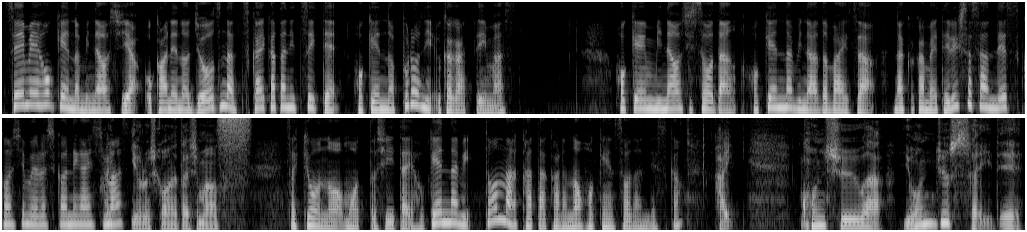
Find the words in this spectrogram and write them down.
生命保険の見直しやお金の上手な使い方について保険のプロに伺っています。保険見直し相談、保険ナビのアドバイザー、中亀照久さんです。今週もよろしくお願いします。はい、よろしくお願いいたします。さあ、今日のもっと知りたい保険ナビ、どんな方からの保険相談ですか？はい。今週は40歳で、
